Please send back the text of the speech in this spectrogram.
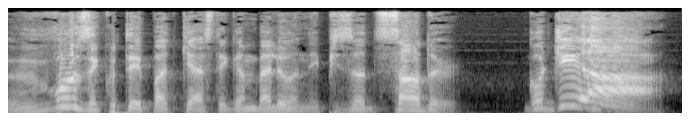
Vous écoutez Podcast et Gumballoon, épisode 102. Godzilla!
